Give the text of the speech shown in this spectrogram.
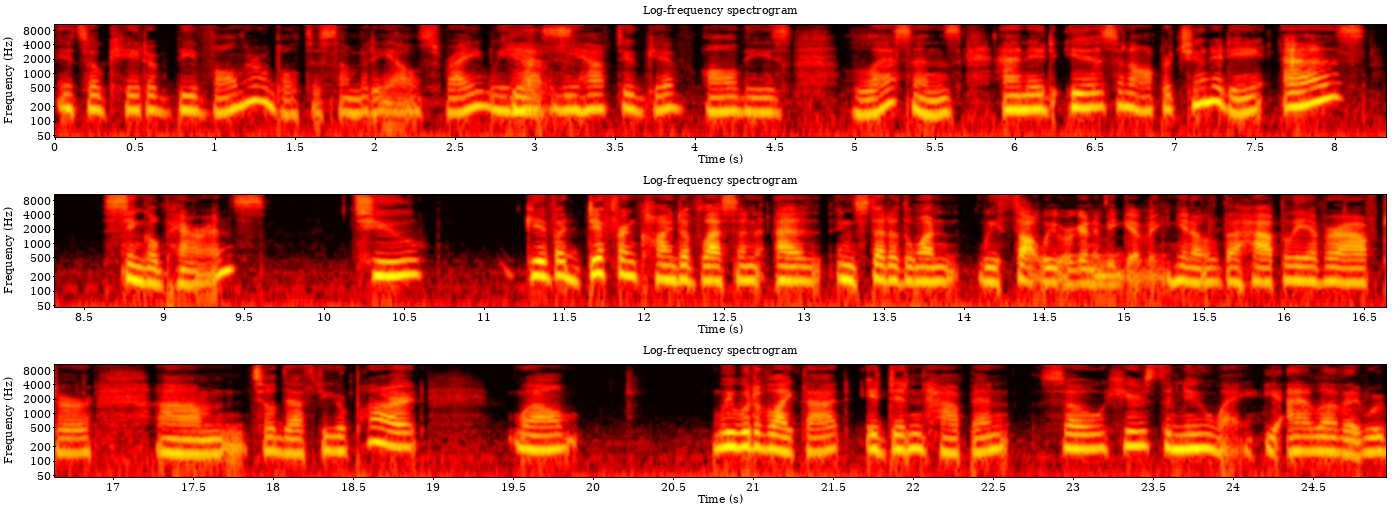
it's okay to be vulnerable to somebody else, right? We Yes. have we have to give all these lessons, and it is an opportunity as single parents to give a different kind of lesson as instead of the one we thought we were going to be giving. You know, the happily ever after, um, till death do your part. Well, we would have liked that. It didn't happen. So here's the new way. Yeah, I love it. We're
